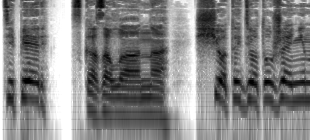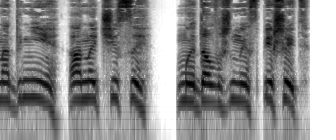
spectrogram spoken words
«Теперь», — сказала она, — «счет идет уже не на дни, а на часы. Мы должны спешить».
